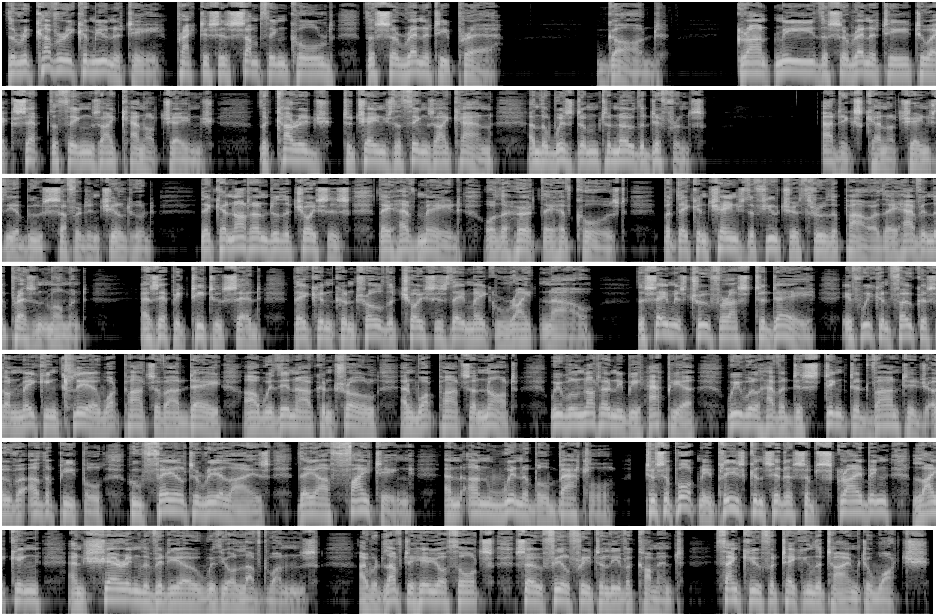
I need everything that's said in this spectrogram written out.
The recovery community practices something called the Serenity Prayer. God, grant me the serenity to accept the things I cannot change, the courage to change the things I can, and the wisdom to know the difference. Addicts cannot change the abuse suffered in childhood, they cannot undo the choices they have made or the hurt they have caused, but they can change the future through the power they have in the present moment. As Epictetus said, they can control the choices they make right now. The same is true for us today. If we can focus on making clear what parts of our day are within our control and what parts are not, we will not only be happier, we will have a distinct advantage over other people who fail to realize they are fighting an unwinnable battle. To support me, please consider subscribing, liking, and sharing the video with your loved ones. I would love to hear your thoughts, so feel free to leave a comment. Thank you for taking the time to watch.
